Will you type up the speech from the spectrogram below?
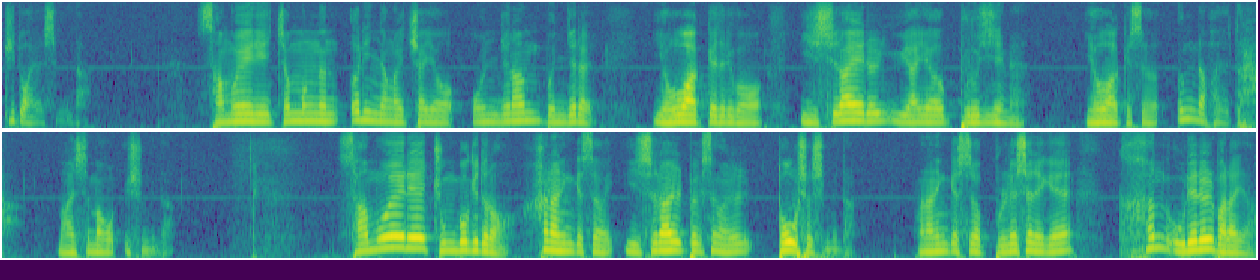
기도하였습니다. 사무엘이 젖먹는 어린 양을 취하여 온전한 번제를 여호와께 드리고 이스라엘을 위하여 부르짖으며 여호와께서 응답하였더라 말씀하고 있습니다. 사무엘의 중보기도로 하나님께서 이스라엘 백성을 도우셨습니다. 하나님께서 블레셋에게 큰 우레를 바라여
